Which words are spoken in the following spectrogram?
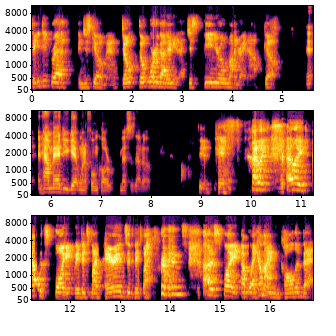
take a deep breath and just go, man. Don't don't worry about any of that. Just be in your own mind right now. Go. And, and how mad do you get when a phone call messes that up? Dude, pissed. I like, I like out of spite. If it's my parents, if it's my friends, out of spite, I'm like, I'm not even calling them back.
